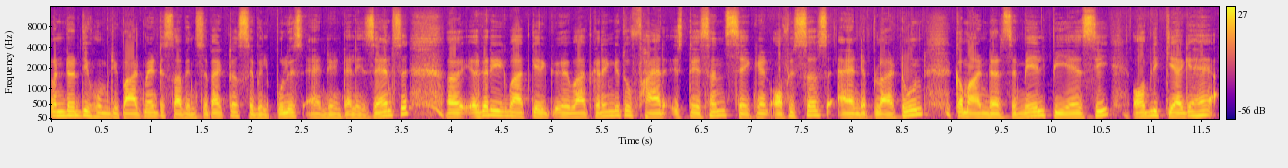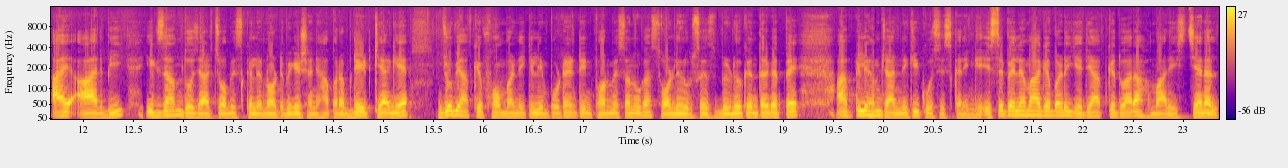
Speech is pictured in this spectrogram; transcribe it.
Under the home department sub inspector civil police and intelligence अगर एक बात की, बात करेंगे तो fire station second officers and platoon commanders male P S C public किया गया है। आईआरबी एग्ज़ाम 2024 के लिए नोटिफिकेशन यहाँ पर अपडेट किया गया है। जो भी आपके फॉर्म भरने के लिए इंपॉर्टेंट इन्फॉर्मेशन होगा सॉल्ड रूप से इस वीडियो के अंतर्गत पे आपके लिए हम जानने की कोशिश करेंगे। इससे पहले हम आगे बढ़े। यदि आपके द्वारा हमारे इस चैनल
